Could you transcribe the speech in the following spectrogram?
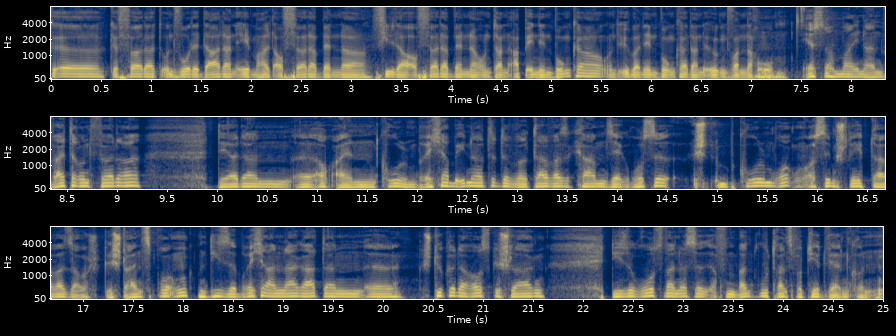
äh, gefördert und wurde da dann eben halt auf Förderbänder, fiel da auf Förderbänder und dann ab in den Bunker und über den Bunker dann irgendwann nach oben. Mhm. Erst nochmal in einen weiteren Förderer, der dann äh, auch einen Kohlenbrecher beinhaltete, weil teilweise kamen sehr große Kohlenbrocken aus dem Streb, teilweise auch Gesteinsbrocken. Und diese Brecheranlage hat dann äh, Stücke daraus geschlagen, die so groß waren, dass sie auf dem Band gut transportiert werden konnten.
